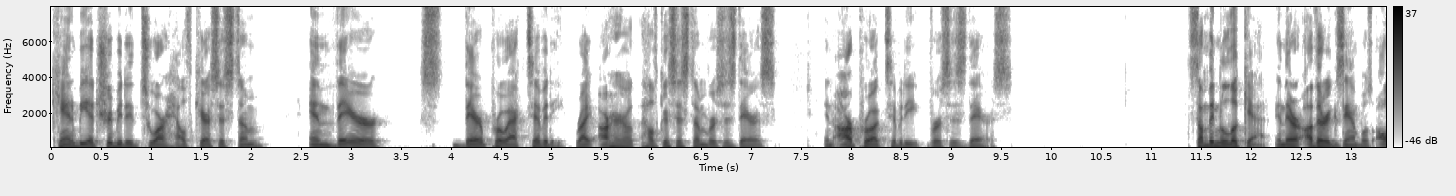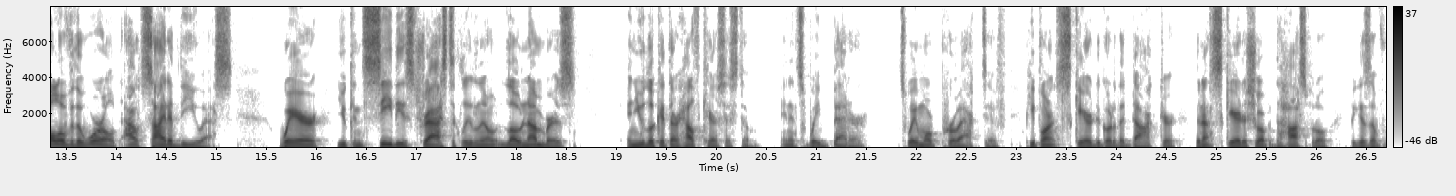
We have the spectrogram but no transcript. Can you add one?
can be attributed to our healthcare system and their, their proactivity, right? Our healthcare system versus theirs and our proactivity versus theirs. Something to look at. And there are other examples all over the world outside of the US where you can see these drastically low, low numbers and you look at their healthcare system and it's way better. It's way more proactive. People aren't scared to go to the doctor. They're not scared to show up at the hospital because of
